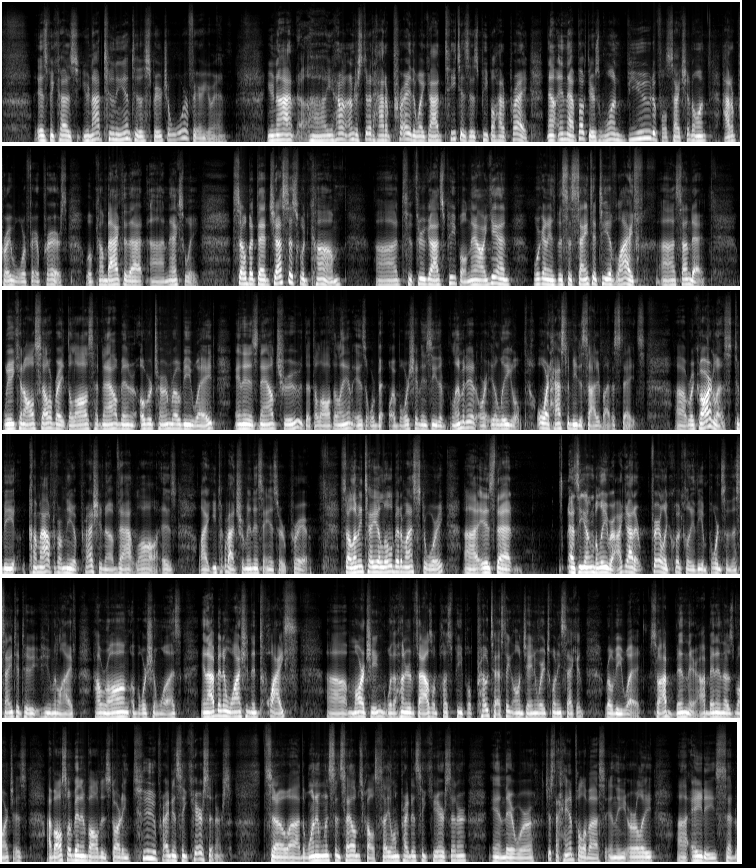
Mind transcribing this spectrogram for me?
is because you're not tuning into the spiritual warfare you're in. You're not, uh, you haven't understood how to pray the way God teaches his people how to pray. Now, in that book, there's one beautiful section on how to pray warfare prayers. We'll come back to that uh, next week. So, but that justice would come uh, to, through God's people. Now, again, we're going to, this is Sanctity of Life uh, Sunday. We can all celebrate the laws have now been overturned, Roe v. Wade, and it is now true that the law of the land is or, abortion is either limited or illegal, or it has to be decided by the states. Uh, regardless, to be come out from the oppression of that law is like you talk about tremendous answer of prayer. So let me tell you a little bit of my story. Uh, is that as a young believer, I got it fairly quickly the importance of the sanctity of human life, how wrong abortion was. And I've been in Washington twice, uh, marching with 100,000 plus people protesting on January 22nd, Roe v. Wade. So I've been there. I've been in those marches. I've also been involved in starting two pregnancy care centers. So uh, the one in Winston-Salem is called Salem Pregnancy Care Center, and there were just a handful of us in the early uh, 80s said,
